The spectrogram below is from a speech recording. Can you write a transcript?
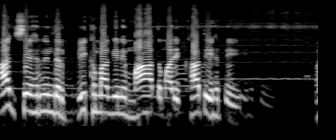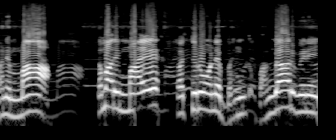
આજ શહેરની અંદર ભીખ માગીને માં તમારી ખાતી હતી. અને માં તમારી માએ કચરો અને ભંગાર વીણી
